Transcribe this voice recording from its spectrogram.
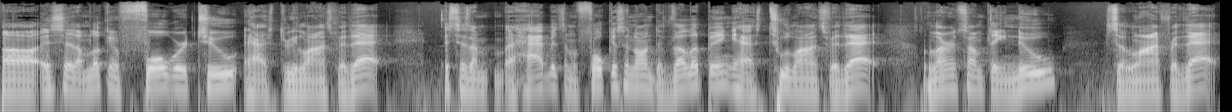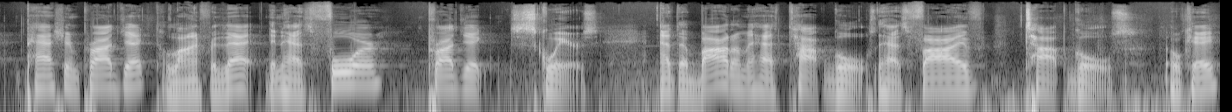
Uh, it says I'm looking forward to. It has three lines for that. It says I'm a habits I'm focusing on developing. It has two lines for that. Learn something new. It's a line for that. Passion project, a line for that. Then it has four project squares. At the bottom, it has top goals. It has five top goals. Okay.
